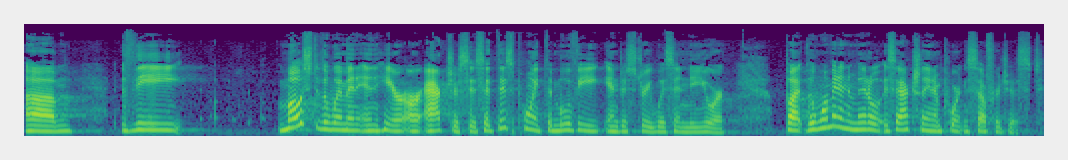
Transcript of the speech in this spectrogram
Um, the, most of the women in here are actresses. At this point, the movie industry was in New York. But the woman in the middle is actually an important suffragist.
